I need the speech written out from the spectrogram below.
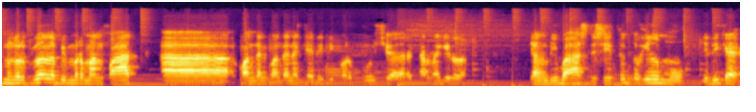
menurut gue lebih bermanfaat eh, konten-kontennya kayak di Corbusier karena gitu loh. Yang dibahas di situ tuh ilmu. Jadi kayak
